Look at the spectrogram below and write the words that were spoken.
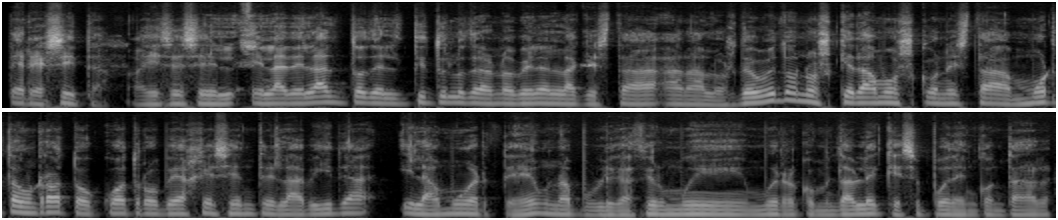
Teresita. Ahí ese es el, adelanto del título de la novela en la que está Ana Los. De momento nos quedamos con esta Muerta un rato, cuatro viajes entre la vida y la muerte, ¿eh? una publicación muy, muy recomendable que se puede encontrar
